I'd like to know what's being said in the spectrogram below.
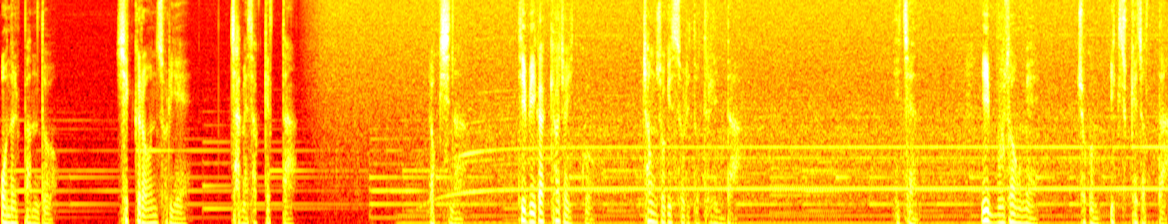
오늘 밤도 시끄러운 소리에 잠에서 깼다. 역시나 TV가 켜져 있고 청소기 소리도 들린다. 이젠 이 무서움에 조금 익숙해졌다.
